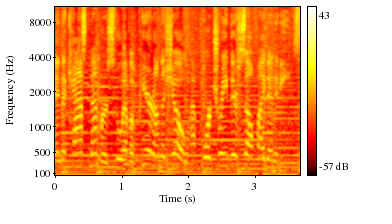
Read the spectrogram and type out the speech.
and the cast members who have appeared on the show have portrayed portrayed their self-identities.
